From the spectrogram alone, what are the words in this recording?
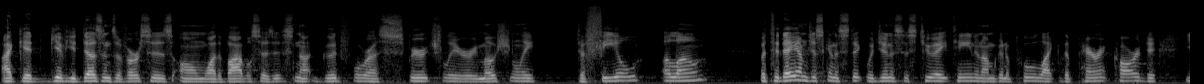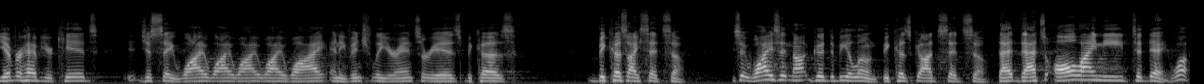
I could give you dozens of verses on why the Bible says it's not good for us spiritually or emotionally to feel alone. But today I'm just going to stick with Genesis 2:18 and I'm going to pull like the parent card. Do you ever have your kids just say why why why why why and eventually your answer is because because I said so. You say, why is it not good to be alone? Because God said so. That, that's all I need today. Well,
